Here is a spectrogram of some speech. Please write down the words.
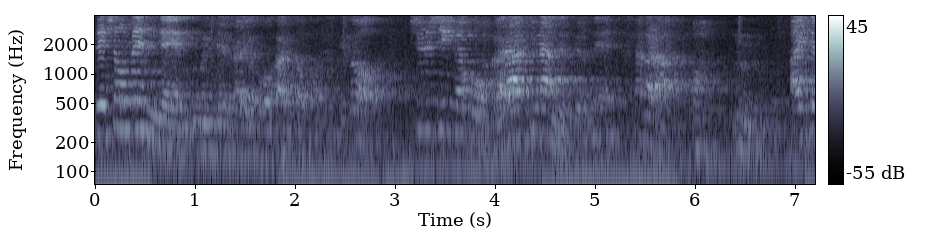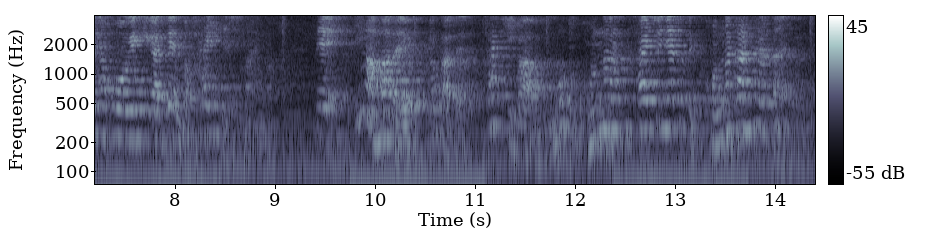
で正面で向いてるからよくわかると思うんですけど中心がこうガラ空きなんですよね。だからうん、相手の攻撃が全部入ってしまいます。で今まだよよかったです。さっきはもっとこんな最初にやった時こんな感じだったんですよ。ね、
